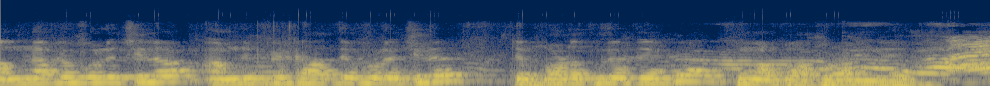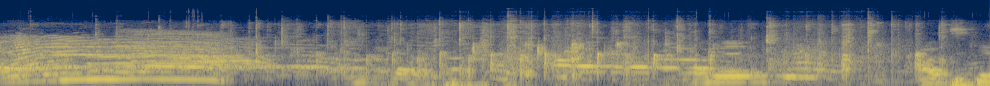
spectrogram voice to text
আপনাকে বলেছিলাম আপনি পেটে হাত বলেছিলেন যে ফটো তুলে দেখবে আর তোমার পাথর নেই তাহলে আজকে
